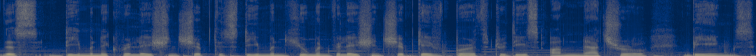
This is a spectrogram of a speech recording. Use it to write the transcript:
this demonic relationship, this demon human relationship, gave birth to these unnatural beings.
